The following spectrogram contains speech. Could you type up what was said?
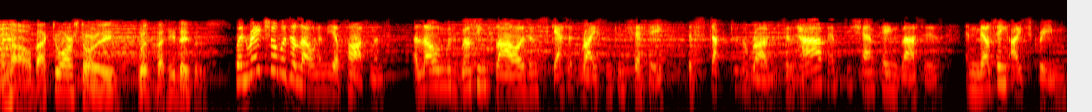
And now, back to our story with Bette Davis. When Rachel was alone in the apartment, alone with wilting flowers and scattered rice and confetti that stuck to the rugs and half empty champagne glasses and melting ice cream,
